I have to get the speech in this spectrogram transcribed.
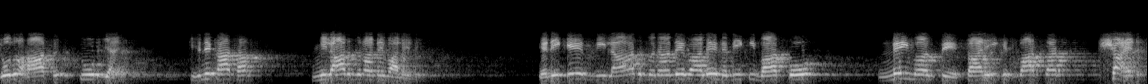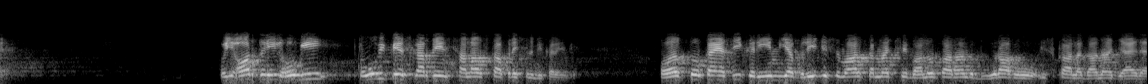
دونوں ہاتھ ٹوٹ جائیں۔ کس نے کہا تھا؟ میلاد منانے والے نے۔ یعنی کہ میلاد منانے والے نبی کی بات کو نہیں مانتے، تاریخ اس بات پر شاہد ہے۔ کوئی اور دلیل ہوگی تو وہ بھی پیش کر دیں، انشاءاللہ اس کا آپریشن بھی کریں گے۔ عورتوں کا ایسی کریم یا بلیچ استعمال کرنا جس سے بالوں کا رنگ بھورا ہو، اس کا لگانا جائز ہے۔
